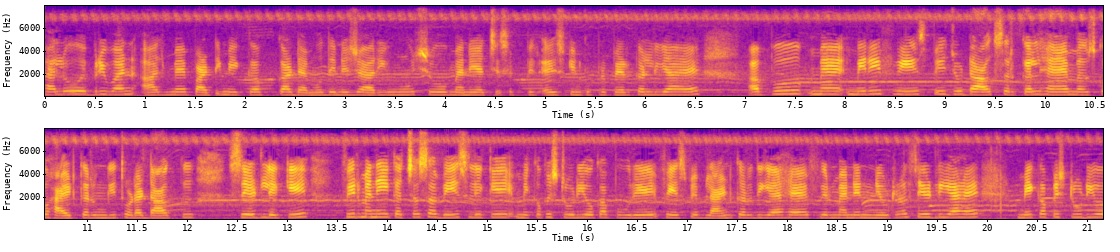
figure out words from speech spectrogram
हेलो एवरीवन, आज मैं पार्टी मेकअप का डेमो देने जा रही हूँ, सो मैंने अच्छे से स्किन को प्रिपेयर कर लिया है। अब मैं, मेरे फेस पे जो डार्क सर्कल हैं, मैं उसको हाइड करूँगी, थोड़ा डार्क शेड लेके। फिर मैंने एक अच्छा सा बेस लेके मेकअप स्टूडियो का पूरे फेस पे ब्लाइंड कर दिया है। फिर मैंने न्यूट्रल शेड लिया है। मेकअप स्टूडियो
